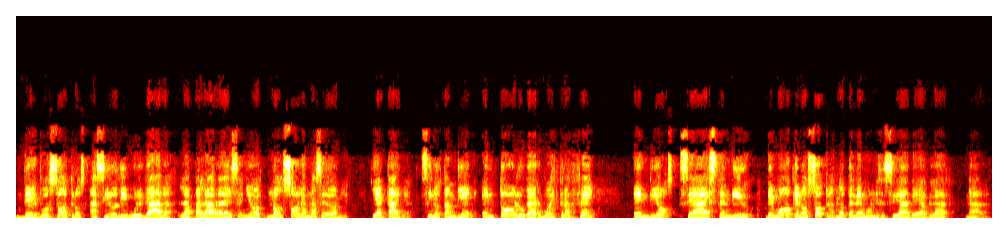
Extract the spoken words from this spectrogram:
de vosotros ha sido divulgada la palabra del Señor, no solo en Macedonia y Acaya, sino también en todo lugar vuestra fe en Dios se ha extendido, de modo que nosotros no tenemos necesidad de hablar nada.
